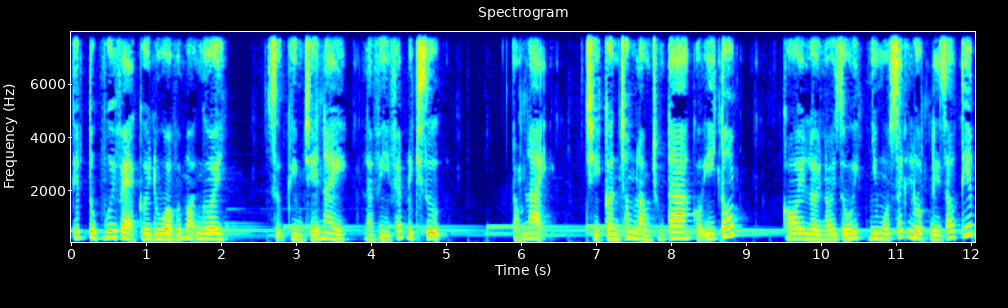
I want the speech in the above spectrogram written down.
tiếp tục vui vẻ cười đùa với mọi người. Sự kìm chế này là vì phép lịch sự. Tóm lại, chỉ cần trong lòng chúng ta có ý tốt coi lời nói dối như một sách lược để giao tiếp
